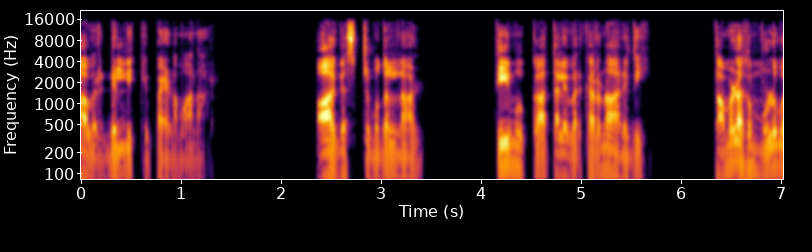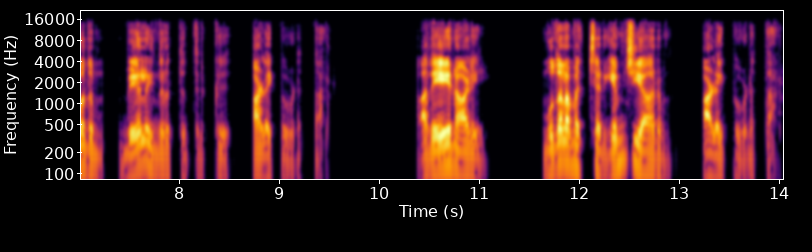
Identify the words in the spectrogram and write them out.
அவர் டெல்லிக்கு பயணமானார். ஆகஸ்ட் முதல் நாள் திமுக தலைவர் கருணாநிதி தமிழகம் முழுவதும் வேலை நிறுத்தத்திற்கு அழைப்பு விடுத்தார். அதே நாளில் முதலமைச்சர் எம்ஜிஆரும் அழைப்பு விடுத்தார்.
